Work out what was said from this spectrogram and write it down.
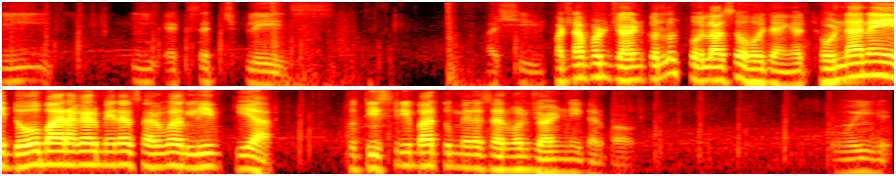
E E X H please Ashi, फटाफट ज्वाइन कर लो, सोलह सौ हो जाएँगे। छोड़ना नहीं, दो बार अगर मेरा सर्वर लीव किया तो तीसरी बार तुम मेरा सर्वर ज्वाइन नहीं कर पाओगे। वही है,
